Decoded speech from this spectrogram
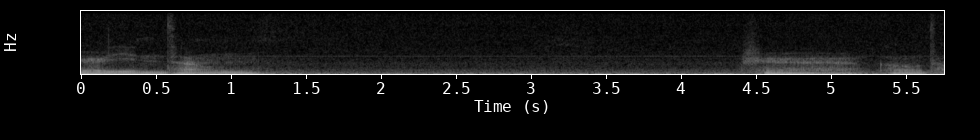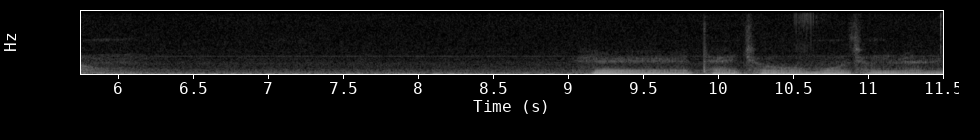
是隐藏，是沟通，是带出陌生人，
